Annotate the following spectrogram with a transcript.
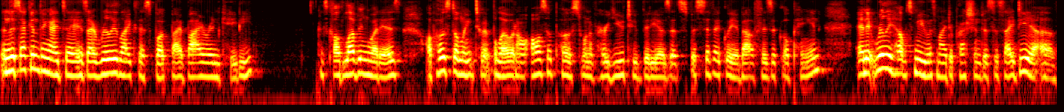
And the second thing I'd say is I really like this book by Byron Katie. It's called Loving What Is. I'll post a link to it below, and I'll also post one of her YouTube videos that's specifically about physical pain. And it really helps me with my depression, just this idea of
